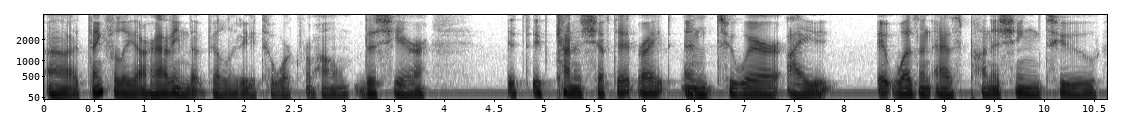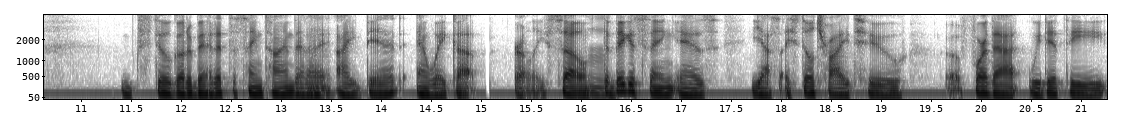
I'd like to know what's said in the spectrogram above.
uh, thankfully, are having the ability to work from home this year it it kind of shifted right mm-hmm. and to where I it wasn't as punishing to still go to bed at the same time that mm-hmm. I, I did and wake up early. So mm-hmm. the biggest thing is yes, I still try to uh, for that we did the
